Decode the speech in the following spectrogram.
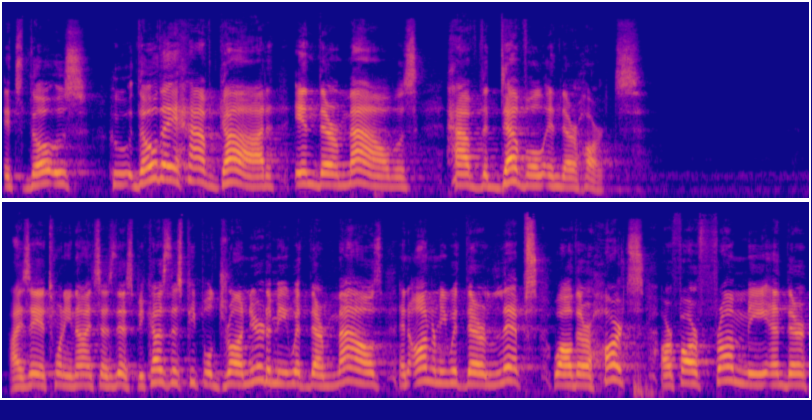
It's those who, though they have God in their mouths, have the devil in their hearts. Isaiah 29 says this Because this people draw near to me with their mouths and honor me with their lips, while their hearts are far from me, and their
